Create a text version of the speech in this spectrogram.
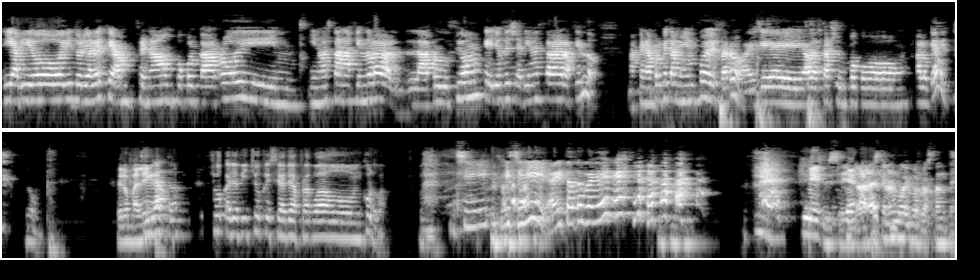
y ha habido editoriales que han frenado un poco el carro y, no están haciendo la, la producción que ellos desearían estar haciendo. Más que nada porque también, pues claro, hay que adaptarse un poco a lo que hay. Pero me alegra mucho que haya dicho que se haya fraguado en Córdoba. Sí, sí, sí, ahí está todo que viene. Sí, sí, la verdad es que nos movimos bastante.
